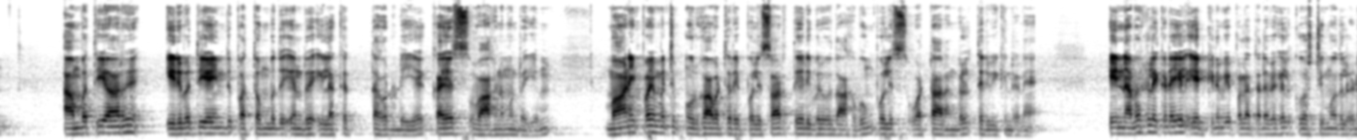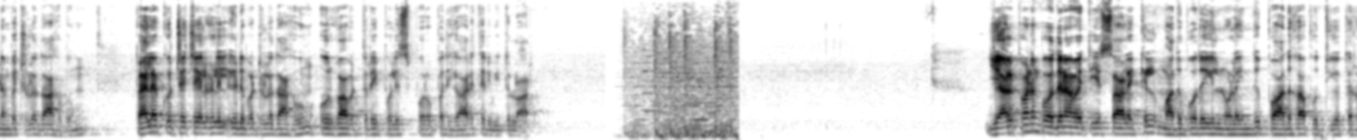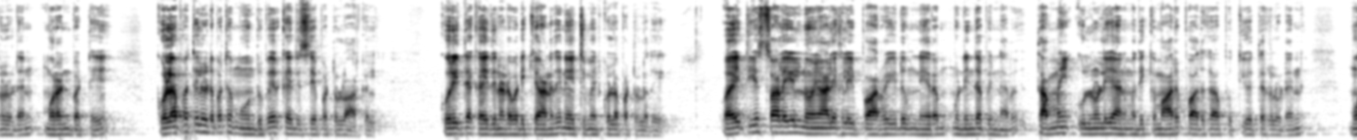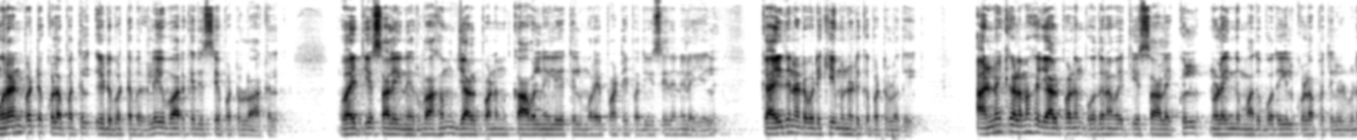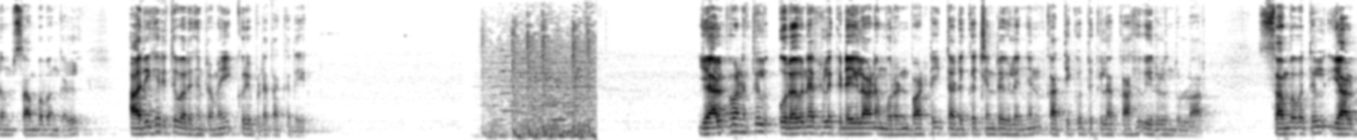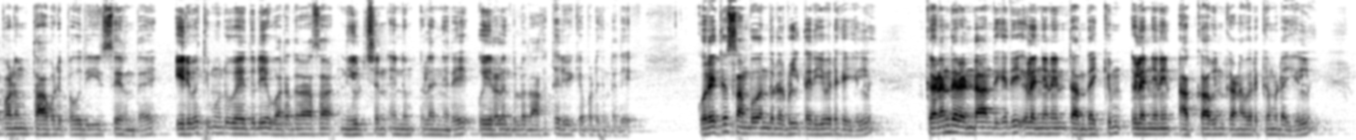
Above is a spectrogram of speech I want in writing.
ஐம்பத்தி ஆறு இருபத்தி ஐந்து பத்தொன்பது என்ற இலக்கத்தவருடைய கயஸ் வாகனம் ஒன்றையும் மானிப்பாய் மற்றும் ஊர்காவல்துறை போலீசார் தேடி வருவதாகவும் போலீஸ் வட்டாரங்கள் தெரிவிக்கின்றன. இந்நபர்களுக்கிடையில் ஏற்கனவே பல தடவைகள் கோஷ்டி மோதல் இடம்பெற்றுள்ளதாகவும் பல குற்றச் செயல்களில் ஈடுபட்டுள்ளதாகவும் ஊர்காவல்துறை போலீஸ் பொறுப்பதிகாரி தெரிவித்துள்ளார். யாழ்ப்பாணம் போதனா வைத்தியசாலைக்கு மதுபோதையில் நுழைந்து பாதுகாப்பு உத்தியோகத்தர்களுடன் முரண்பட்டு குழப்பத்தில் ஈடுபட்ட மூன்று பேர் கைது செய்யப்பட்டுள்ளார்கள். குறித்த கைது நடவடிக்கையானது நேற்று மேற்கொள்ளப்பட்டுள்ளது. வைத்தியசாலையில் நோயாளிகளை பார்வையிடும் நேரம் முடிந்த பின்னர் தம்மை உள்நுழைய அனுமதிக்குமாறு பாதுகாப்பு உத்தியோகத்தர்களுடன் முரண்பட்டு குழப்பத்தில் ஈடுபட்டவர்களே இவ்வாறு கைது செய்யப்பட்டுள்ளார்கள். வைத்தியசாலை நிர்வாகம் ஜாழ்ப்பாணம் காவல் நிலையத்தில் முறைப்பாட்டை பதிவு செய்த நிலையில் கைது நடவடிக்கை முன்னெடுக்கப்பட்டுள்ளது. அண்மைக்காலமாக யாழ்ப்பாணம் போதனா வைத்தியசாலைக்குள் நுழைந்து மதுபோதையில் குழப்பத்தில் ஈடுபடும் சம்பவங்கள் அதிகரித்து வருகின்றமை குறிப்பிடத்தக்கது. யாழ்ப்பாணத்தில் உறவினர்களுக்கு இடையிலான முரண்பாட்டை தடுக்கச் சென்ற இளைஞன் கத்திக்குத்து கிழக்காக உயிரிழந்துள்ளார். சம்பவத்தில் யாழ்ப்பாணம் தாவடி பகுதியைச் சேர்ந்த இருபத்தி மூன்று வயதுடைய வரதராசா நியூட்சன் என்னும் இளைஞரே உயிரிழந்துள்ளதாக தெரிவிக்கப்படுகின்றது. குறைத்த சம்பவம் தொடர்பில் தெரிய வருகையில் கடந்த ரெண்டாம் தேதி இளைஞனின் தந்தைக்கும் இளைஞனின் அக்காவின் கணவருக்கும் இடையில்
